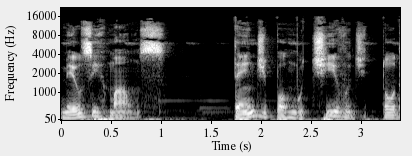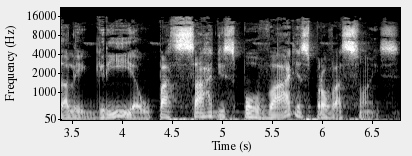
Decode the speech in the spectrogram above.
meus irmãos, tende por motivo de toda alegria o passardes por várias provações,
